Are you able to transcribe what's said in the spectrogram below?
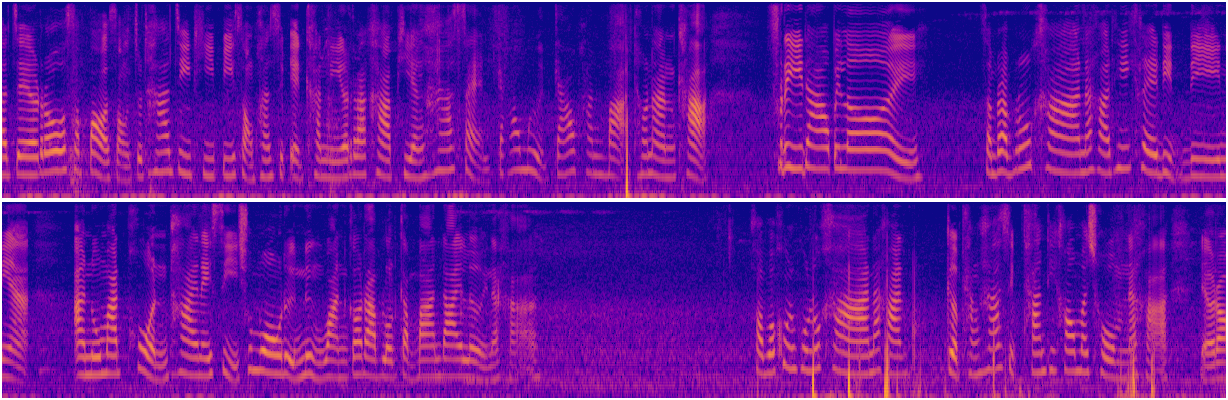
a j e r o Sport 2.5 GT ปี 2011 คันนี้ราคาเพียง 599,000 บาทเท่านั้นค่ะ ฟรีดาวไปเลยสำหรับลูกค้านะคะที่เครดิตดีเนี่ย อนุมัติผลภายใน 4 ชั่วโมงหรือ 1 วันก็รับรถกลับบ้านได้เลยนะคะ ขอบพระคุณคุณลูกค้านะคะ เกือบทั้ง 50 ท่านที่เข้ามาชมนะคะ เดี๋ยวเรา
